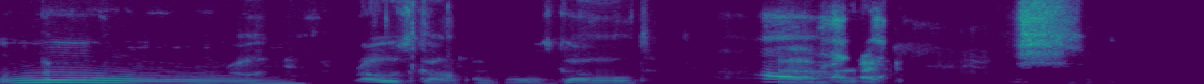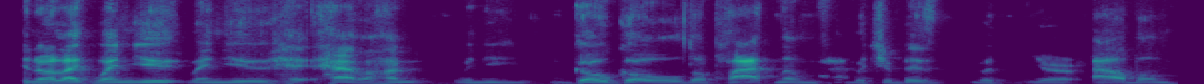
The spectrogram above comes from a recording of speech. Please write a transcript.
Ooh, rose gold, a rose gold oh um, record. you know like when you when you have a hundred when you go gold or platinum with your business with your album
